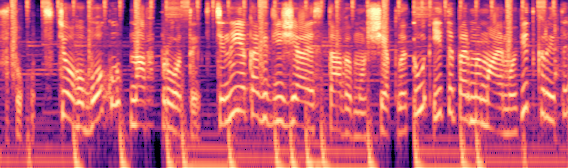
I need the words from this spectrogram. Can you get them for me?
штуку. З цього боку, навпроти стіни, яка від'їжджає, ставимо ще плиту, і тепер ми маємо відкрити,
